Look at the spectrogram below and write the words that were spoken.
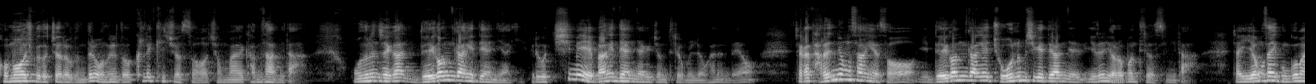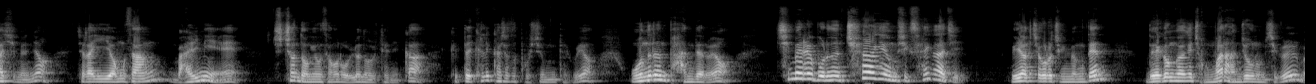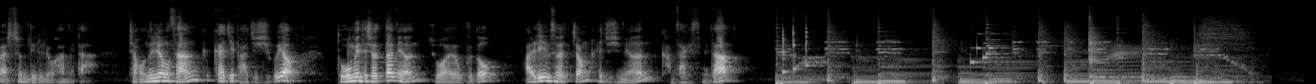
고마우신 구독자 여러분들 오늘도 클릭해 주셔서 정말 감사합니다. 오늘은 제가 뇌 건강에 대한 이야기 그리고 치매 예방에 대한 이야기 좀 드려보려고 하는데요. 제가 다른 영상에서 뇌 건강에 좋은 음식에 대한 얘기를 여러 번 드렸습니다. 자, 이 영상이 궁금하시면요. 제가 이 영상 말미에 추천 동영상을 올려놓을 테니까 그때 클릭하셔서 보시면 되고요. 오늘은 반대로요. 치매를 부르는 최악의 음식 세 가지 의학적으로 증명된 뇌 건강에 정말 안 좋은 음식을 말씀드리려고 합니다. 자, 오늘 영상 끝까지 봐주시고요. 도움이 되셨다면 좋아요, 구독, 알림 설정 해주시면 감사하겠습니다.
